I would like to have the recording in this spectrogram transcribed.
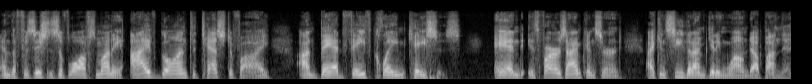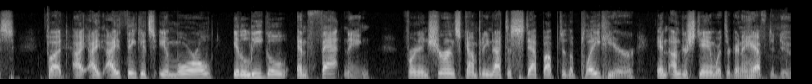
and the physicians have lost money. I've gone to testify on bad faith claim cases. And as far as I'm concerned, I can see that I'm getting wound up on this. But I, I, I think it's immoral, illegal, and fattening for an insurance company not to step up to the plate here and understand what they're going to have to do.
